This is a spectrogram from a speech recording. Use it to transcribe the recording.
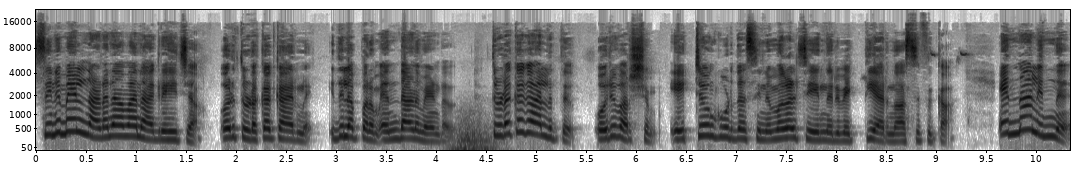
സിനിമയിൽ നടനാവാൻ ആഗ്രഹിച്ച ഒരു തുടക്കക്കാരന് ഇതിലപ്പുറം എന്താണ് വേണ്ടത്? തുടക്കകാലത്ത് ഒരു വർഷം ഏറ്റവും കൂടുതൽ സിനിമകൾ ചെയ്യുന്ന ഒരു വ്യക്തിയായിരുന്നു ആസിഫിക്ക. എന്നാൽ ഇന്ന്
